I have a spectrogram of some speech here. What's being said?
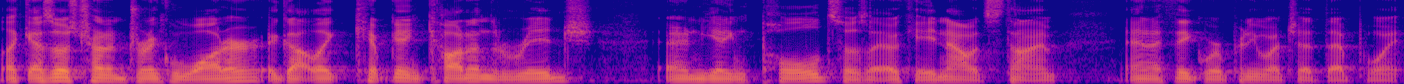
Like as I was trying to drink water, it got like kept getting caught on the ridge and getting pulled. So I was like, okay, now it's time. And I think we're pretty much at that point.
